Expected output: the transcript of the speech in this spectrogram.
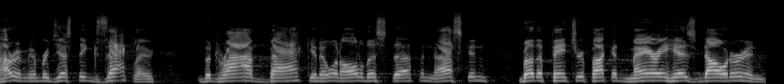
I remember just exactly the drive back, you know, and all of this stuff, and asking Brother Fincher if I could marry his daughter. And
